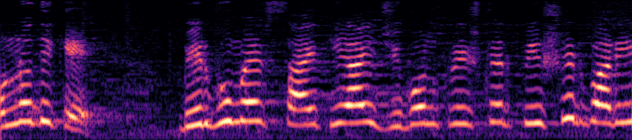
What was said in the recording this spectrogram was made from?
অন্যদিকে বীরভূমের সাইথিয়ায় জীবন কৃষ্ণের পিসির বাড়ি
